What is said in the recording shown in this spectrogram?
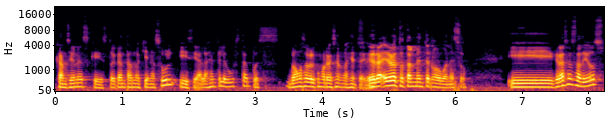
canciones que estoy cantando aquí en azul y si a la gente le gusta, pues vamos a ver cómo reacciona la gente. Sí. Era, era totalmente nuevo en eso. Y gracias a Dios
